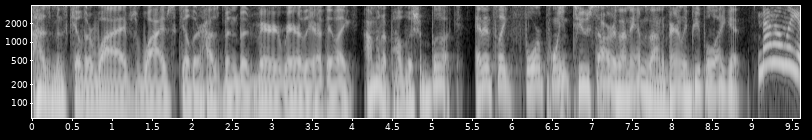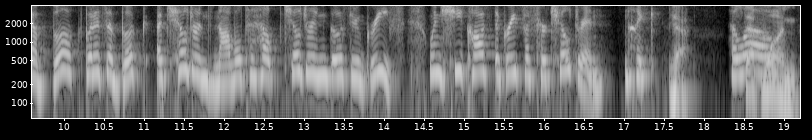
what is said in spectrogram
Husbands kill their wives, wives kill their husband, but very rarely are they like, I'm going to publish a book. And it's like 4.2 stars on Amazon. Apparently people like it. Not a book, but it's a book, a children's novel to help children go through grief when she caused the grief of her children. Like, Yeah. Hello? Step one,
